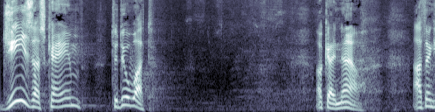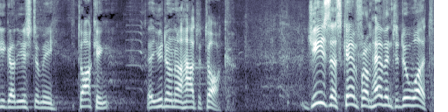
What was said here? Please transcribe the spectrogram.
Jesus came to do what? Okay, now, I think you got used to me talking that you don't know how to talk. Jesus came from heaven to do what?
